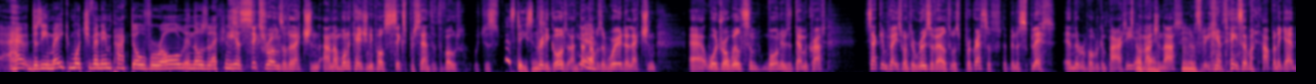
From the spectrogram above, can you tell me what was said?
How does he make much of an impact overall in those elections? He has six runs at election, and on one occasion he posts six percent of the vote, which is That's decent. pretty good. And that, Yeah. that was a weird election. Uh, Woodrow Wilson won; he was a Democrat. Second place went to Roosevelt, who was progressive. There'd been a split in the Republican Party. Imagine that. Hmm. You know, speaking of things that might happen again,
